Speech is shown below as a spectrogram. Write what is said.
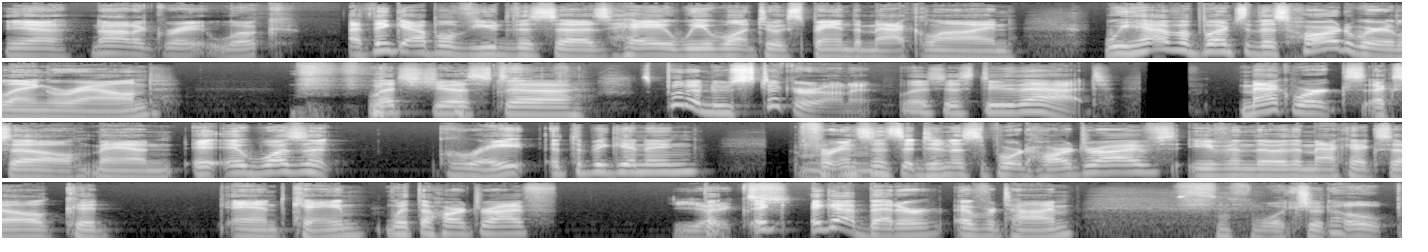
Yeah, not a great look. I think Apple viewed this as, hey, we want to expand the Mac line. We have a bunch of this hardware laying around. Let's just uh, Let's put a new sticker on it. let's just do that. MacWorks XL, man, it, it wasn't great at the beginning. For Mhm. instance, it didn't support hard drives, even though the Mac XL could and came with the hard drive. But Yikes. it, it got better over time. One should hope.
